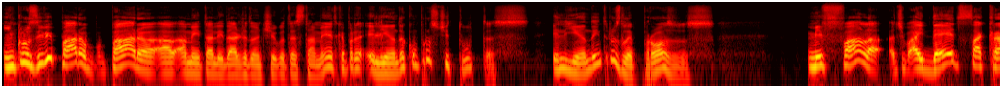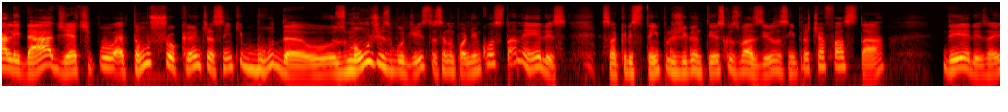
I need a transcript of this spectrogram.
Inclusive para, para a, a mentalidade do Antigo Testamento, que é, ele anda com prostitutas. Ele anda entre os leprosos me fala, tipo, a ideia de sacralidade é tipo, é tão chocante assim que Buda, os monges budistas, você não pode encostar neles. São aqueles templos gigantescos vazios assim para te afastar deles. Aí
